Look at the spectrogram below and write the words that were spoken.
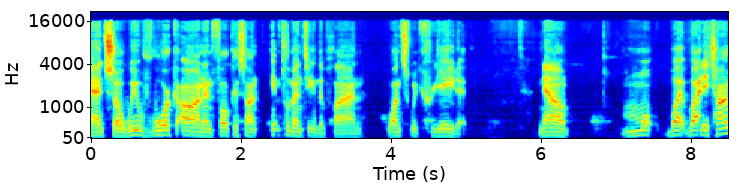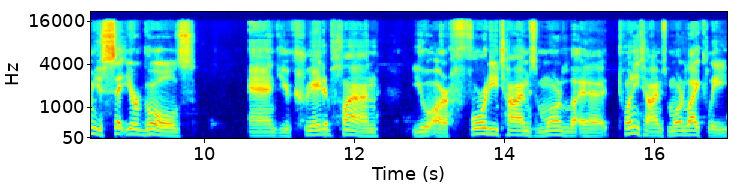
And so we work on and focus on implementing the plan once we create it. Now, mo- but by the time you set your goals and you create a plan, you are 40 times more, uh, 20 times more likely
